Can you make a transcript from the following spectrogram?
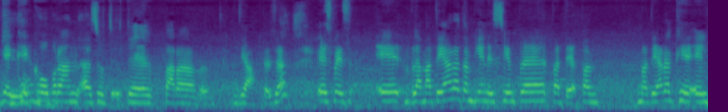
que, que- cobran also, de- para ya ¿verdad? Después, la madera también es siempre madera que él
